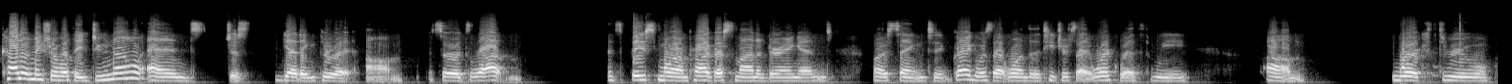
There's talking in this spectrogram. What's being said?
kind of make sure what they do know and just getting through it. Um, so it's a lot. It's based more on progress monitoring, and what I was saying to Greg was that one of the teachers I work with, we um, work through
